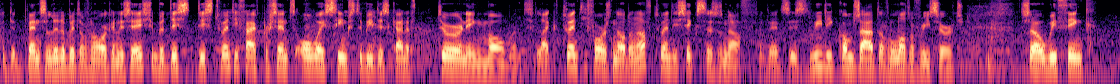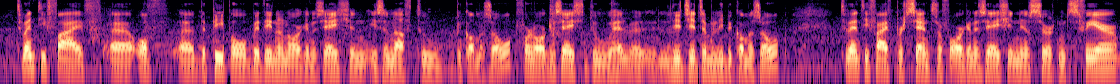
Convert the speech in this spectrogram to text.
It depends a little bit of an organization, but this, this 25% always seems to be this kind of turning moment. Like 24 is not enough, 26 is enough. It's, it really comes out of a lot of research. So we think 25 uh, of uh, the people within an organization is enough to become a zoop, for an organization to uh, legitimately become a zoop. 25% of organization in a certain sphere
